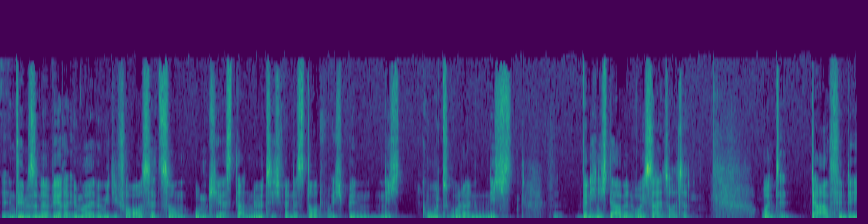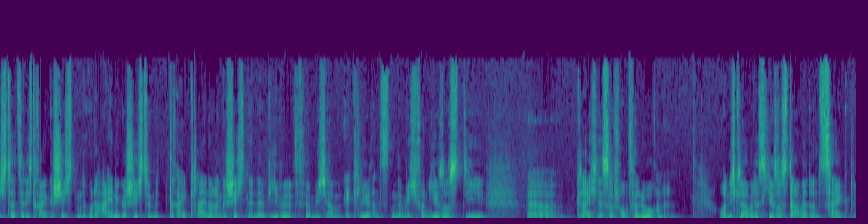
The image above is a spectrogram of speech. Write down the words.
in dem Sinne wäre immer irgendwie die Voraussetzung, Umkehr ist dann nötig, wenn es dort, wo ich bin, nicht gut oder nicht, wenn ich nicht da bin, wo ich sein sollte. Und da finde ich tatsächlich drei Geschichten oder eine Geschichte mit drei kleineren Geschichten in der Bibel für mich am erklärendsten, nämlich von Jesus die äh, Gleichnisse vom Verlorenen. Und ich glaube, dass Jesus damit uns zeigt,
